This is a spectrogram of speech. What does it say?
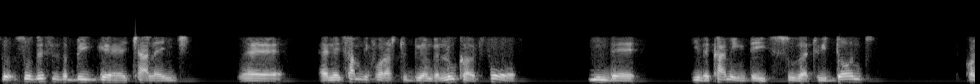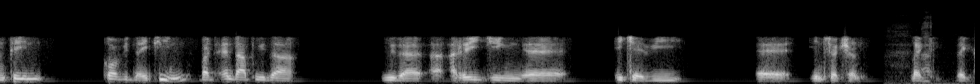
So, so this is a big uh, challenge, uh, and it's something for us to be on the lookout for in the in the coming days, so that we don't contain COVID nineteen, but end up with a with a, a raging HIV uh, uh, infection, like uh, like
